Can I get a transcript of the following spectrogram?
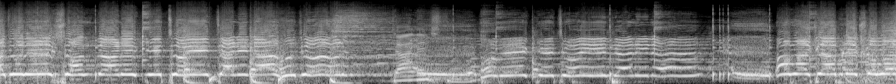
আমি কাজলের সন্ধানে কিছুই জানি না হুজুর। জানিস আমি কিছুই জানি না। আমাকে আপনি ক্ষমা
